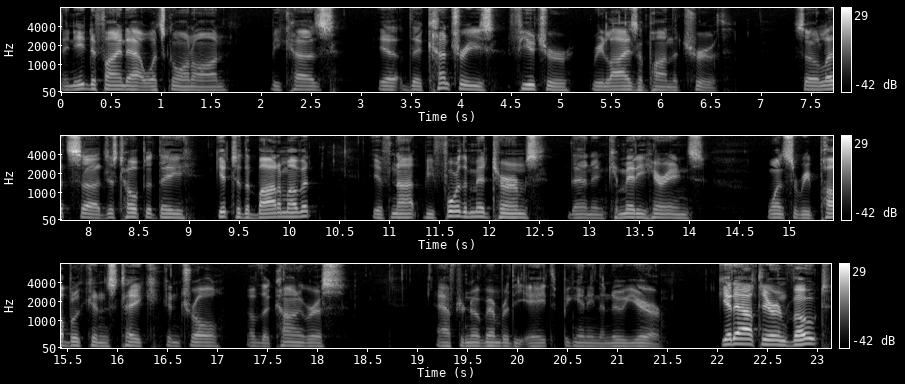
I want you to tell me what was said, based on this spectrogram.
they need to find out what's going on because the country's future relies upon the truth. So let's uh, just hope that they get to the bottom of it. If not before the midterms, then in committee hearings once the Republicans take control of the Congress after November the 8th, beginning the new year. Get out there and vote.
